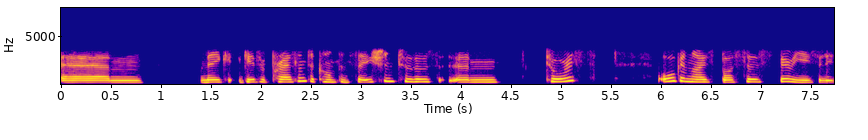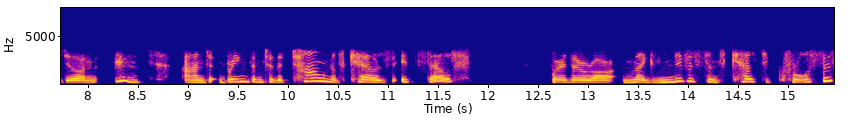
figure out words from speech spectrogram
um, make give a present, a compensation to those um, tourists. Organise buses, very easily done, and bring them to the town of Kells itself, where there are magnificent Celtic crosses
